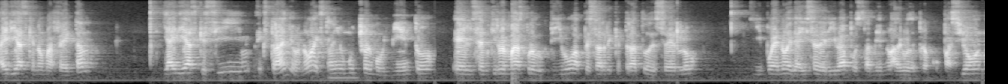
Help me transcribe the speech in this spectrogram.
hay días que no me afectan y hay días que sí extraño, ¿no? Extraño mucho el movimiento, el sentirme más productivo a pesar de que trato de serlo y bueno, y de ahí se deriva pues también algo de preocupación,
